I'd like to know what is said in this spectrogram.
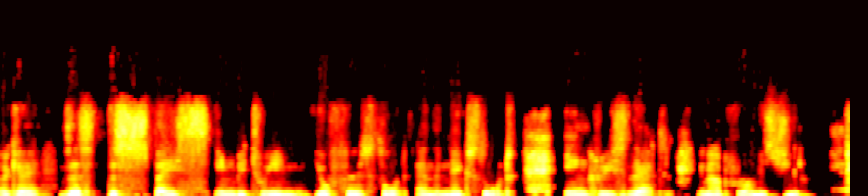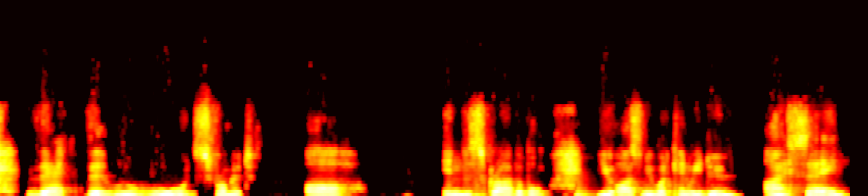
Okay. The, the space in between your first thought and the next thought, increase that. And I promise you that the rewards from it are indescribable. Mm. You ask me, what can we do? I say,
